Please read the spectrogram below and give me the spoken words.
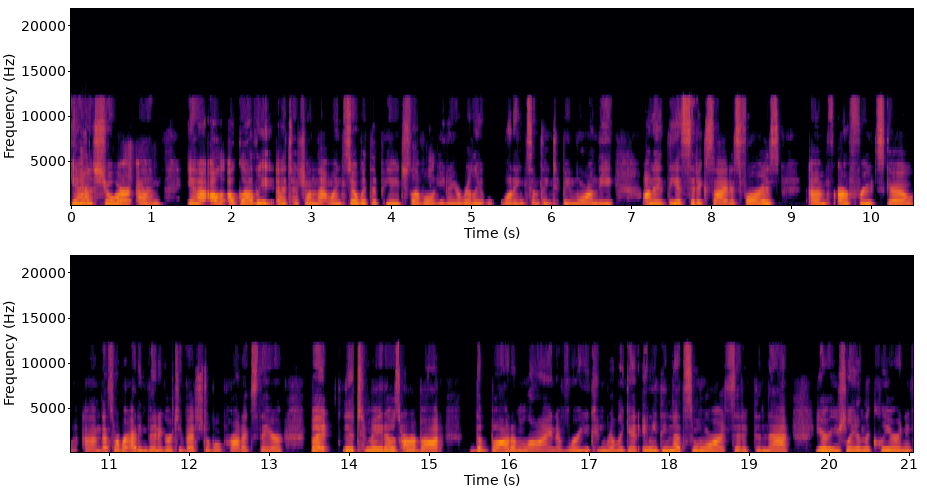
Yeah, sure. Um, yeah, I'll I'll gladly uh, touch on that one. So with the pH level, you know, you're really wanting something to be more on the on a, the acidic side. As far as um, our fruits go, um, that's why we're adding vinegar to vegetable products there. But the tomatoes are about the bottom line of where you can really get anything that's more acidic than that you're usually in the clear and if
